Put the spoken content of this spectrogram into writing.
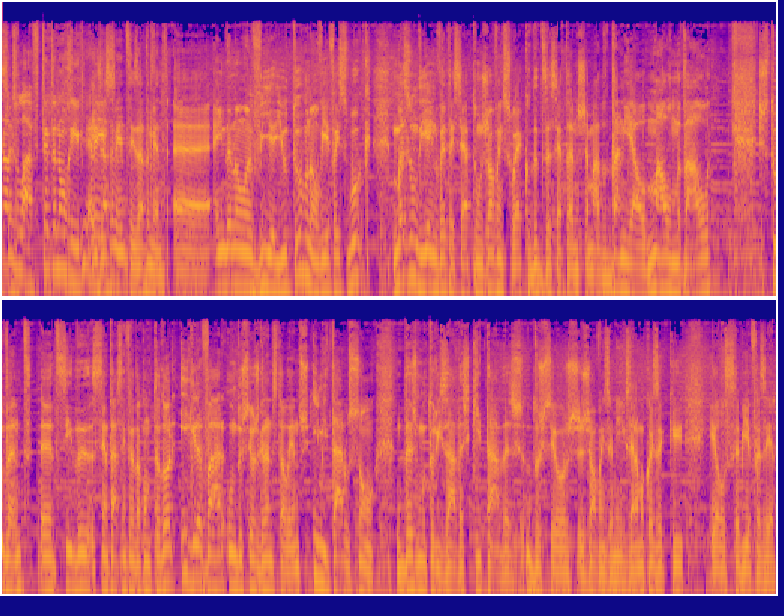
not to laugh, tenta não rir. Era isso. Exatamente, exatamente. Eh, ainda não havia YouTube, não havia Facebook, mas um dia em 97, um jovem sueco de 17 anos chamado Daniel Malmedal, estudante, eh, decide sentar-se em frente ao computador e gravar um dos seus grandes talentos, imitar o som das motorizadas quitadas dos seus jovens amigos. Era uma coisa que ele sabia fazer.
